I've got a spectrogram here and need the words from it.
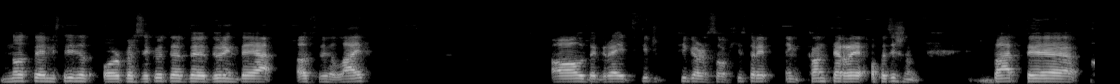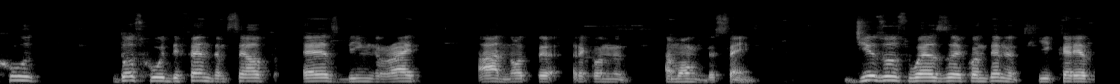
not uh, mistreated or persecuted uh, during their earthly life? All the great figures of history encounter opposition but uh, who those who defend themselves as being right are not uh, reckoned among the same. Jesus was uh, condemned. He carried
